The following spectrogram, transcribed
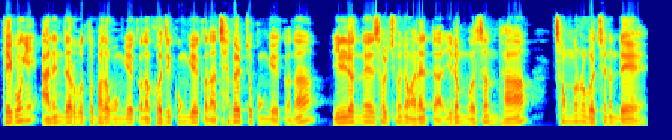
개공이 아닌 자로부터 받아 공개했거나 거짓 공개했거나 차별적 공개했거나 1년 내에 설치 운영 안 했다 이런 것은 다 청문을 거치는데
